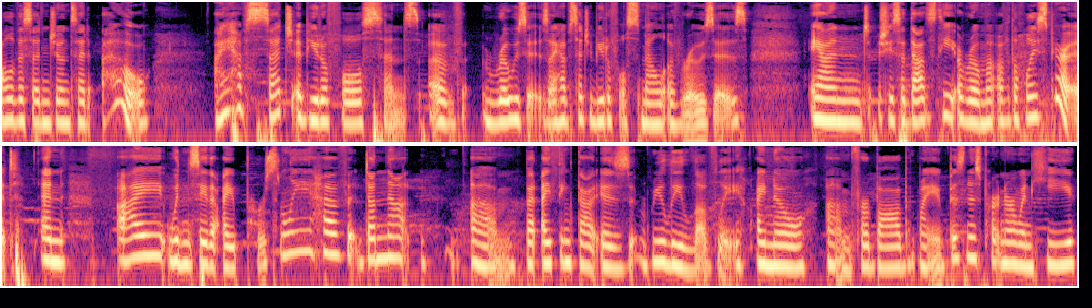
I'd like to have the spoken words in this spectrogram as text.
all of a sudden, Joan said, Oh, I have such a beautiful sense of roses. I have such a beautiful smell of roses. And she said, That's the aroma of the Holy Spirit. And I wouldn't say that I personally have done that, um, but I think that is really lovely. I know um, for Bob, my business partner, when he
